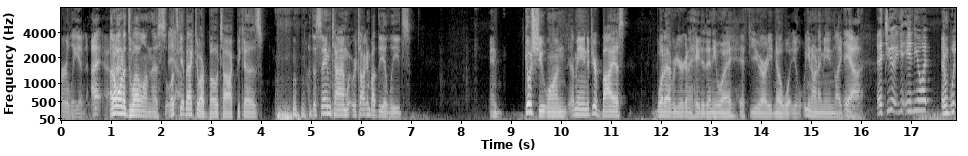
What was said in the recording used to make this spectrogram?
early, and I I don't want to dwell on this. Let's Yeah. get back to our bow talk because at the same time we're talking about the elites and go shoot one. I mean, if you're biased, whatever, you're gonna hate it anyway. If you already know what you, you know what I mean. Like, Yeah, and you, and you know what? and we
